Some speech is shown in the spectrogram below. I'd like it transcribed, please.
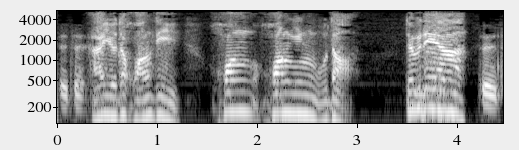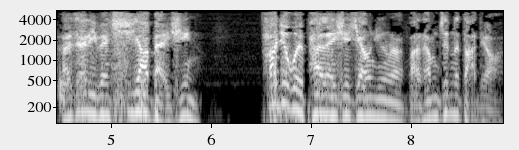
对对啊，有的皇帝荒荒淫无道，对不对啊？对对还在里面欺压百姓，他就会派来一些将军呢，把他们真的打掉。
